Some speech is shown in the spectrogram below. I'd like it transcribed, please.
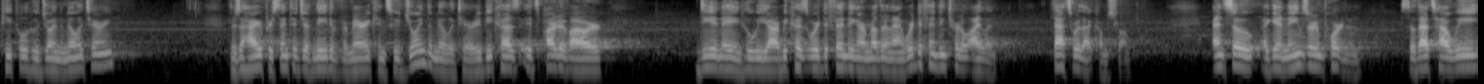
people who join the military, there's a higher percentage of Native Americans who joined the military because it's part of our DNA and who we are because we're defending our motherland. We're defending Turtle Island. That's where that comes from. And so, again, names are important. So that's how we,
